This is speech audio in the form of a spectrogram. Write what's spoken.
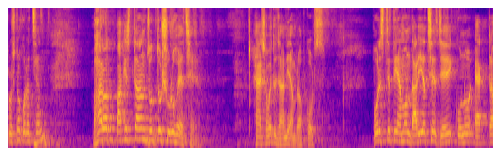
প্রশ্ন করেছেন, ভারত পাকিস্তান যুদ্ধ শুরু হয়েছে। হ্যাঁ সবাই তো জানি আমরা অফকোর্স পরিস্থিতি এমন দাঁড়িয়েছে যে কোনো একটা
